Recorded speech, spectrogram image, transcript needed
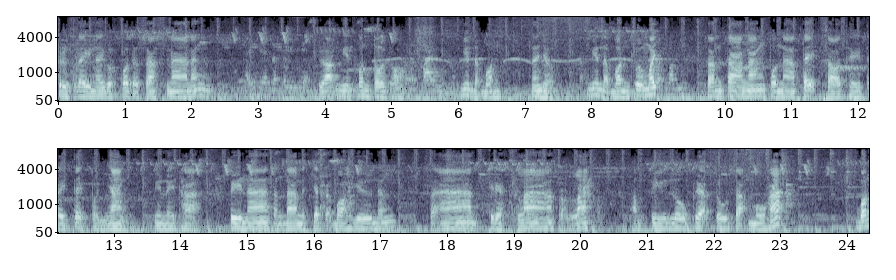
ទ្រឹស្ដីនៃព្រះពុទ្ធសាសនាហ្នឹងវាអត់មានបន់តូចផងមានតែបន់ណាញោមមានតែបន់ធ្វើម៉េចសន្តានាំងបុណាតិសោធេតៃតិបញ្ញាំងមានន័យថាពេលណាសន្តានចិត្តរបស់យើងនឹងស្អាតជ្រះថ្លាស្រឡះអំពីលោភៈទោសៈមោហៈបន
